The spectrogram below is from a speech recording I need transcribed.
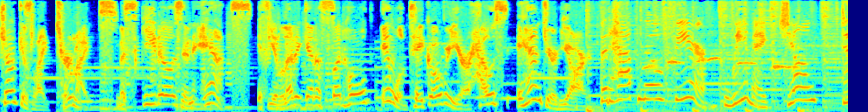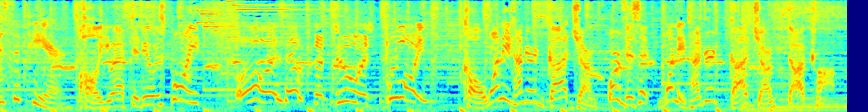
Junk is like termites, mosquitoes, and ants. If you let it get a foothold, it will take over your house and your yard. But have no fear. We make junk disappear. All you have to do is point. All I have to do is point. Call 1-800-GOT-JUNK or visit 1-800-GOT-JUNK.com. Hmm,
